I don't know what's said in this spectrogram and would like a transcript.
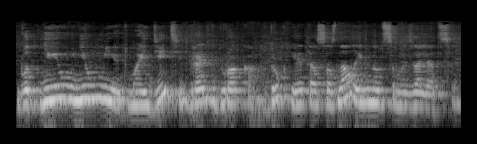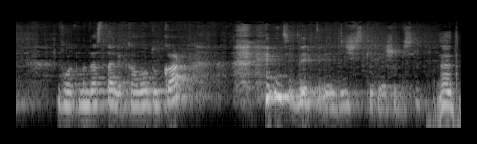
Вот не, не умеют мои дети играть в дурака. Вдруг я это осознала именно на самоизоляции. Вот, мы достали колоду карт, теперь периодически режемся. Ну, это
